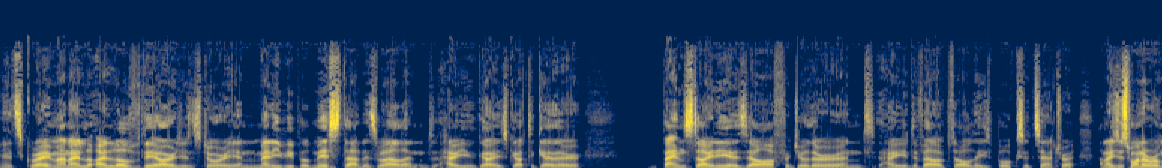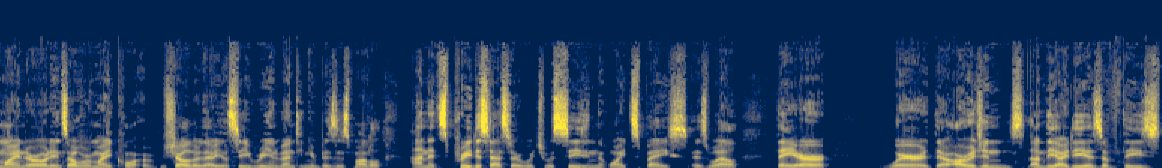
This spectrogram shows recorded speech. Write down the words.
It's great, man. I, lo- I love the origin story, and many people miss that as well, and how you guys got together, bounced ideas off each other, and how you developed all these books, etc. And I just want to remind our audience over my shoulder there, you'll see reinventing your business model and its predecessor, which was seizing the white space as well. They are where the origins and the ideas of these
